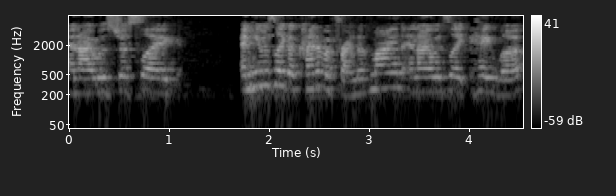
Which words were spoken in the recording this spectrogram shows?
And I was just like, and he was like a kind of a friend of mine. And I was like, hey, look,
